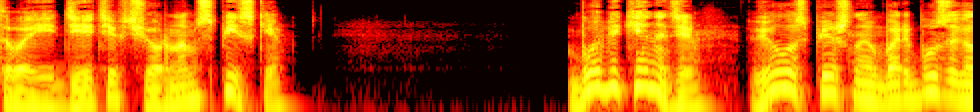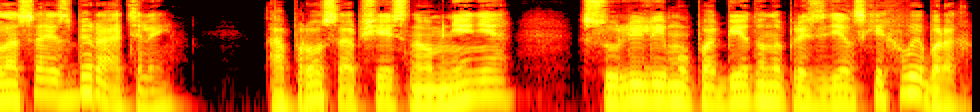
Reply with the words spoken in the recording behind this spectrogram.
Твои дети в черном списке. Бобби Кеннеди вел успешную борьбу за голоса избирателей. Опросы общественного мнения сулили ему победу на президентских выборах.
